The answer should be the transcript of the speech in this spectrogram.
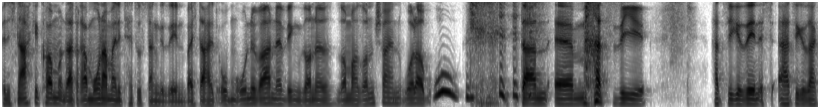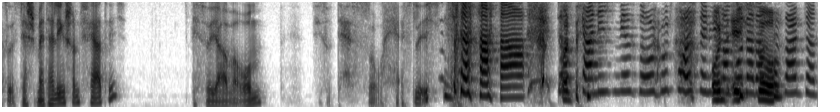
Bin ich nachgekommen und da hat Ramona meine Tattoos dann gesehen, weil ich da halt oben ohne war, ne, wegen Sonne, Sommer, Sonnenschein, Urlaub. Uh. dann ähm, hat sie hat sie gesehen, ist, hat sie gesagt, so, ist der Schmetterling schon fertig? Ich so, ja, warum? Sie so, der ist so hässlich. das Und- kann ich mir so gut vorstellen, wie Und Ramona ich so- das gesagt hat.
